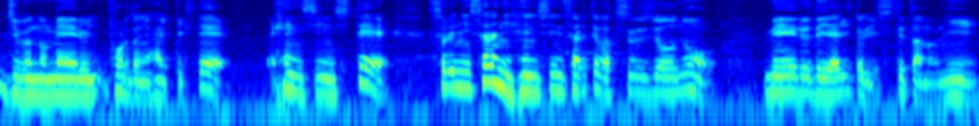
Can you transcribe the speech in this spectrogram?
自分のメールフォルダに入ってきて返信してそれにさらに返信されては通常のメールでやり取りしてたのに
